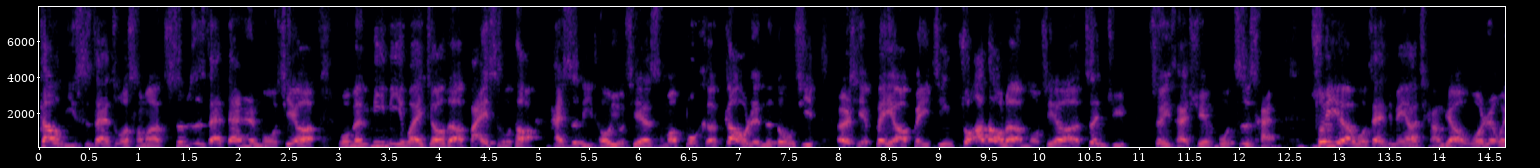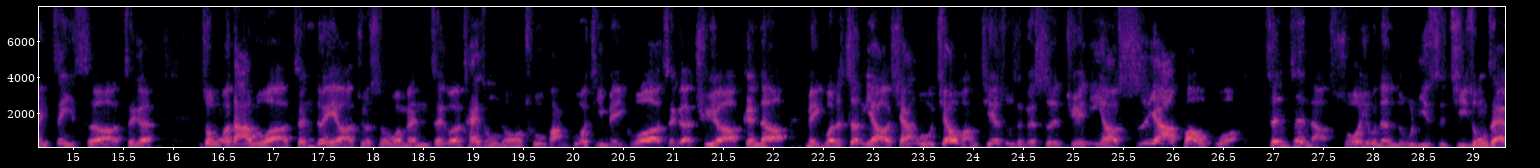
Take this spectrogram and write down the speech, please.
到底是在做什么？是不是在担任某些啊我们秘密外交的白手套，还是里头有些什么不可告人的东西？而且被啊北京抓到了某些啊证据，所以才宣布制裁。所以啊，我在这边要强调，我认为这一次啊这个。中国大陆啊，针对啊，就是我们这个蔡总统出访过境美国，这个去啊，跟啊美国的政要相互交往接触这个事，决定要施压报复。真正的所有的努力是集中在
